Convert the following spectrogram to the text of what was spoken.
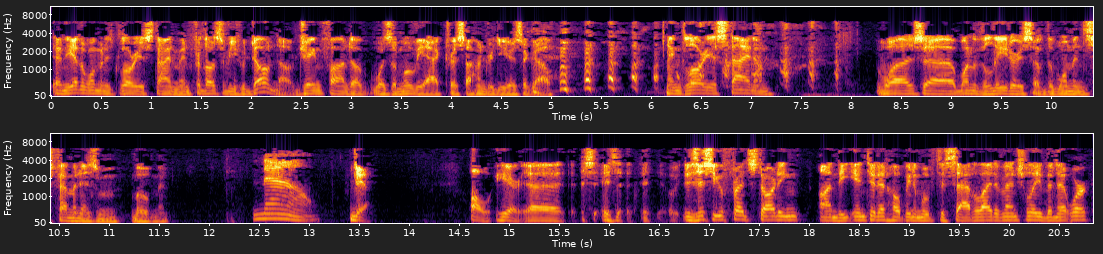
and the other woman is Gloria Steinman. For those of you who don't know, Jane Fonda was a movie actress 100 years ago. and Gloria Steinem was uh, one of the leaders of the women's feminism movement. Now. Yeah. Oh, here. Uh, is, is this you, Fred, starting on the Internet, hoping to move to satellite eventually, the network?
